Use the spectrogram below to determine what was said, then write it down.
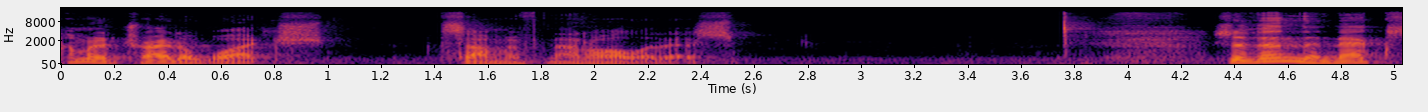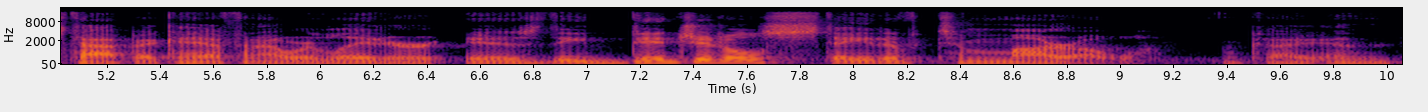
I'm going to try to watch some, if not all of this. So then the next topic, a half an hour later, is the digital state of tomorrow. Okay, and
